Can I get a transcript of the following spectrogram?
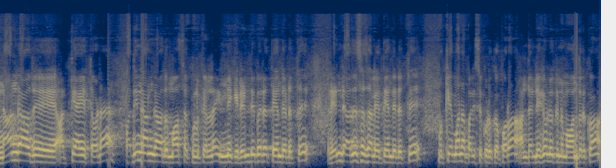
நான்காவது அத்தியாயத்தோட பதினான்காவது மாத குழுக்களில் இன்னைக்கு ரெண்டு பேரை தேர்ந்தெடுத்து ரெண்டு அதிர்ஷ்டசாலியை தேர்ந்தெடுத்து முக்கியமான பரிசு கொடுக்க போகிறோம் அந்த நிகழ்வுக்கு நம்ம வந்திருக்கோம்.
